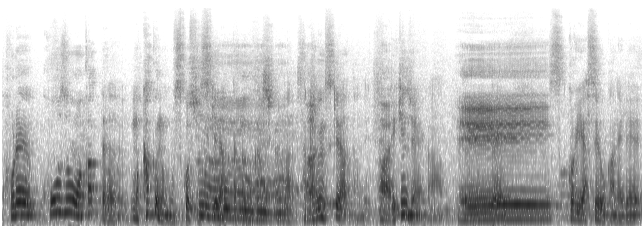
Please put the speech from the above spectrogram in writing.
これ構造分かったら、まあ、書くのも少し好きだったから。昔から作文好きだったんで、はい。できるんじゃないかなってへえすっごい安いお金で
